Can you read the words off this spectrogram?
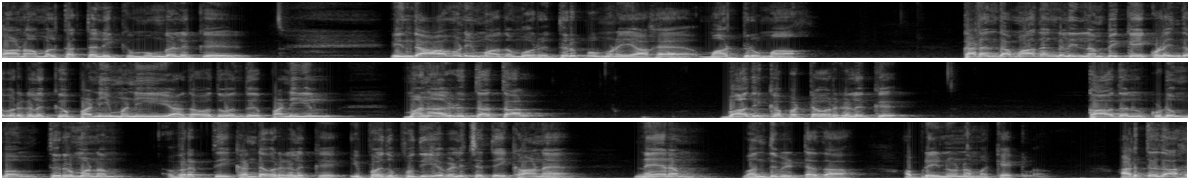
காணாமல் தத்தளிக்கும் உங்களுக்கு இந்த ஆவணி மாதம் ஒரு திருப்பு முனையாக மாற்றுமா கடந்த மாதங்களில் நம்பிக்கை குலைந்தவர்களுக்கு பணி மணி அதாவது வந்து பணியில் மன அழுத்தத்தால் பாதிக்கப்பட்டவர்களுக்கு காதல் குடும்பம் திருமணம் விரக்தி கண்டவர்களுக்கு இப்போது புதிய வெளிச்சத்தை காண நேரம் வந்துவிட்டதா அப்படின்னு நம்ம கேட்கலாம். அடுத்ததாக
